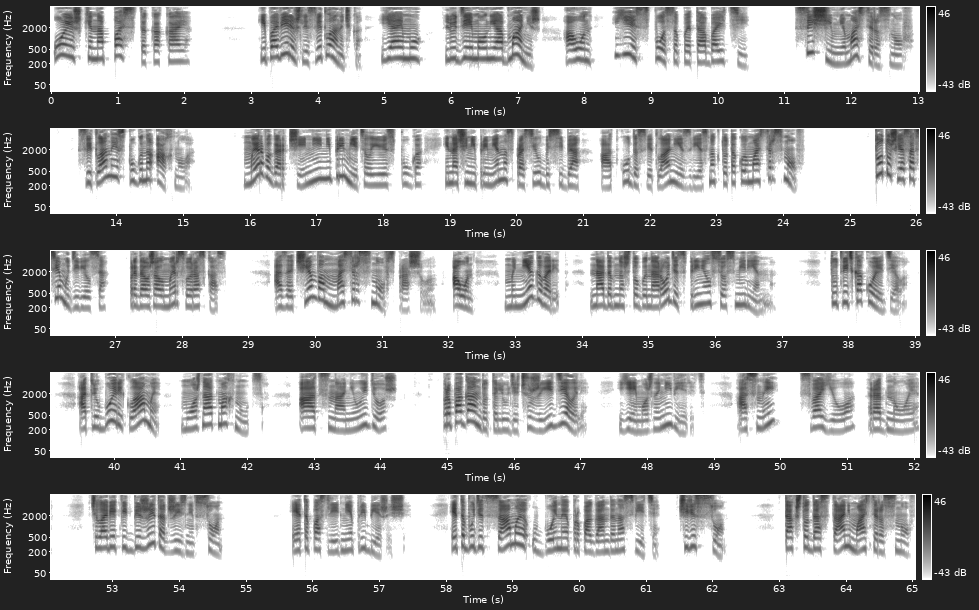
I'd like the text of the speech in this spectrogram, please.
«Оешки, напасть-то какая!» И поверишь ли, Светланочка, я ему, людей, мол, не обманешь, а он, есть способ это обойти. Сыщи мне мастера снов. Светлана испуганно ахнула. Мэр в огорчении не приметил ее испуга, иначе непременно спросил бы себя, а откуда Светлане известно, кто такой мастер снов? Тут уж я совсем удивился, продолжал мэр свой рассказ. «А зачем вам мастер снов?» – спрашиваю. А он, мне, говорит, надобно, чтобы народец принял все смиренно. Тут ведь какое дело? От любой рекламы можно отмахнуться, а от сна не уйдешь. Пропаганду-то люди чужие делали, ей можно не верить. А сны — свое, родное. Человек ведь бежит от жизни в сон, это последнее прибежище. Это будет самая убойная пропаганда на свете, через сон. Так что достань мастера снов.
